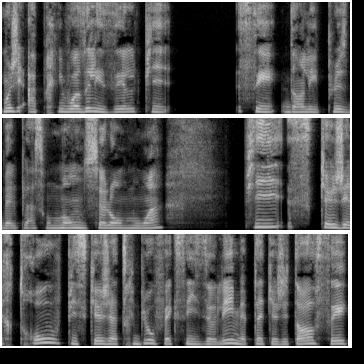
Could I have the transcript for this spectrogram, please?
Moi, j'ai apprivoisé les îles, puis c'est dans les plus belles places au monde, selon moi. Puis ce que j'y retrouve, puis ce que j'attribue au fait que c'est isolé, mais peut-être que j'ai tort, c'est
